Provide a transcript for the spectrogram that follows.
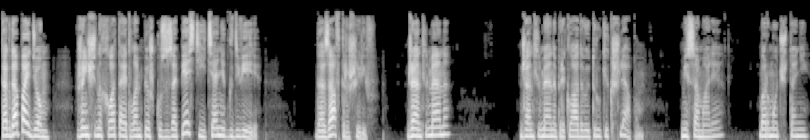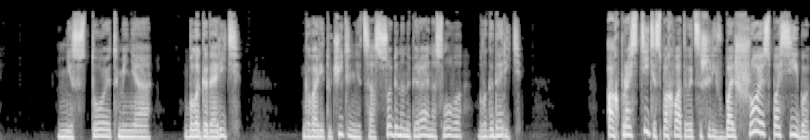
«Тогда пойдем», Женщина хватает лампёшку за запястье и тянет к двери. «До завтра, шериф. Джентльмены?» Джентльмены прикладывают руки к шляпам. «Мисс Амалия?» — бормочут они. «Не стоит меня благодарить», — говорит учительница, особенно напирая на слово «благодарить». «Ах, простите», — спохватывается шериф, — «большое спасибо.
